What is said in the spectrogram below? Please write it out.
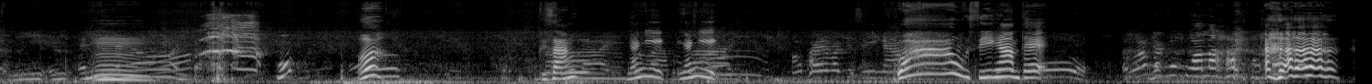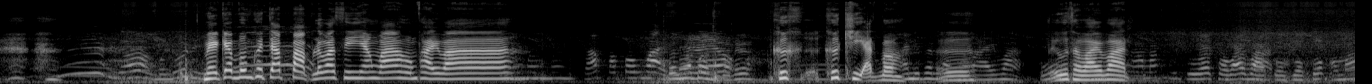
อันนี้อันนี้ยังน้อยจ้ะเออพี่สังยังอีกยังอีกของใครมันจะสีงามว้าว สีงามแท้ แม่แก้มบุ้มคือจับปรับแล้วว่าสียังว่าของไผว่ารับมาปองไว้เบิ่งมาเบิ่งก่อนเด้อคือคือเขียดบ่อันนี้เพิ่นเออไว้ว่าเออถวายวาดคือว่าเขาไว้ว่าเกิดเก็บเอามา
